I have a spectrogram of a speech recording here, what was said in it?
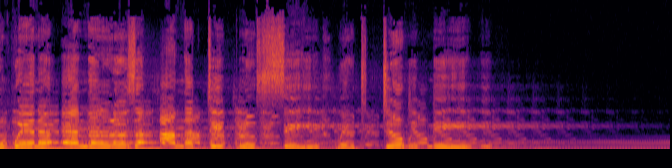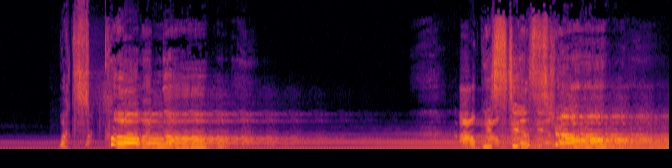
The winner and the loser on the deep blue sea. Where to do with me? What's going on? Are we still strong?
